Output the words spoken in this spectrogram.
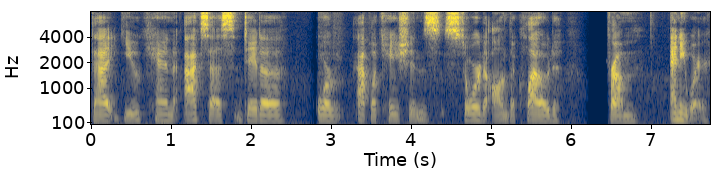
that you can access data or applications stored on the cloud from anywhere.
